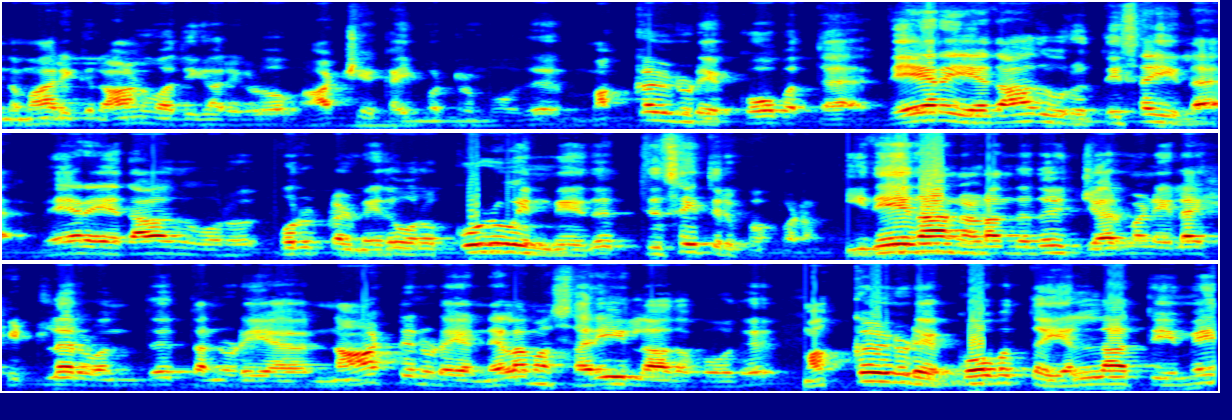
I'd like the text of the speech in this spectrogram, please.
இந்த மாதிரி ராணுவ அதிகாரிகளோ ஆட்சியை கைப்பற்றும் போது மக்களுடைய கோபத்தை வேற ஏதாவது ஒரு திசையில வேற ஏதாவது ஒரு பொருட்கள் மீது ஒரு குழுவின் மீது திசை திருப்பப்படும். இதே தான் நடந்தது ஜெர்மனியில ஹிட்லர் வந்து தன்னுடைய நாட்டினுடைய நிலைமை சரியில்லாத போது மக்களுடைய கோபத்தை எல்லாத்தையுமே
